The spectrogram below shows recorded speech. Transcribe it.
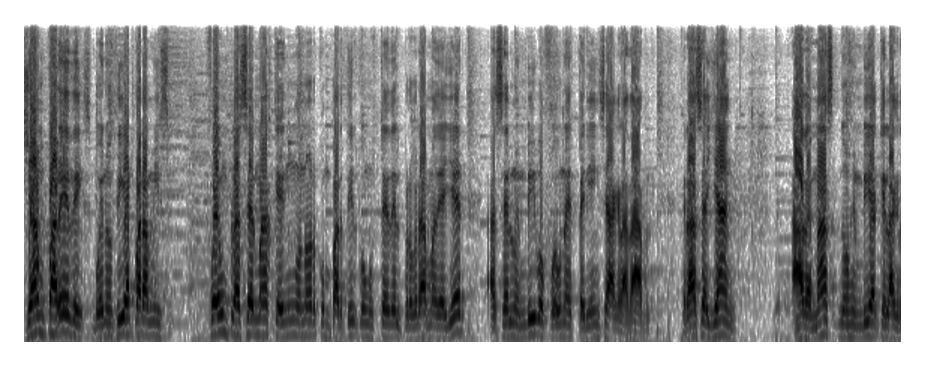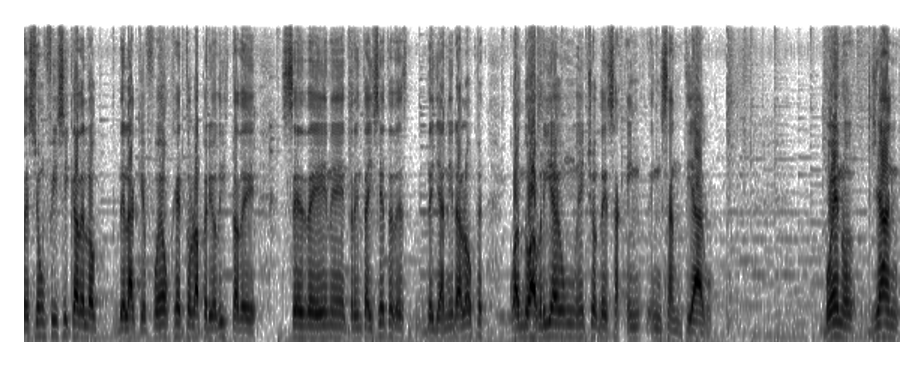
Jean Paredes, buenos días para mí. Fue un placer más que un honor compartir con usted el programa de ayer, hacerlo en vivo fue una experiencia agradable. Gracias, Jan. Además, nos envía que la agresión física de, lo, de la que fue objeto la periodista de CDN 37 de, Yanira López, cuando habría un hecho de, en, en Santiago. Bueno, Jan,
